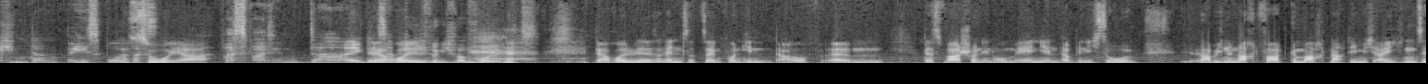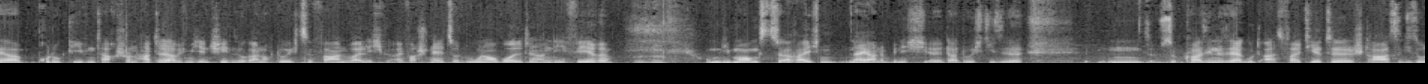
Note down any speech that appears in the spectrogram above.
Kindern, Baseball? Ach Was, so, ja. was war denn da eigentlich? Der das habe ich nicht wirklich verfolgt. da rollen wir das Rennen sozusagen von hinten auf. Ähm, das war schon in Rumänien. Da bin ich so, habe ich eine Nachtfahrt gemacht, nachdem ich eigentlich einen sehr produktiven Tag schon hatte, Ja. habe ich mich entschieden, sogar noch durchzufahren, weil ich einfach schnell zur Donau wollte, an die Fähre, Mhm. um die morgens zu erreichen. Naja, dann bin ich äh, da durch diese so quasi eine sehr gut asphaltierte Straße, die so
